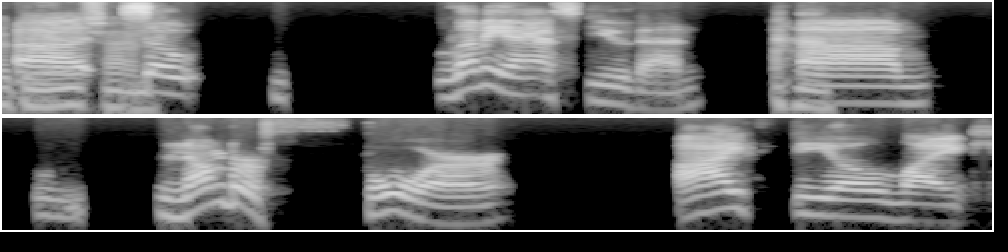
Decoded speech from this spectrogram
Be Uh, so let me ask you then. Uh-huh. Um, number four, I feel like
